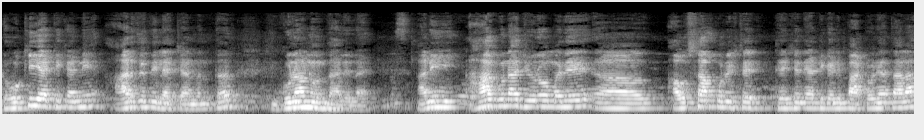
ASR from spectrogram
ढोकी या ठिकाणी अर्ज दिल्याच्या नंतर गुन्हा नोंद झालेला आहे. आणि हा गुन्हा झिरोमध्ये औसा पोलीस स्टे- स्टेशन या ठिकाणी पाठवण्यात आला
